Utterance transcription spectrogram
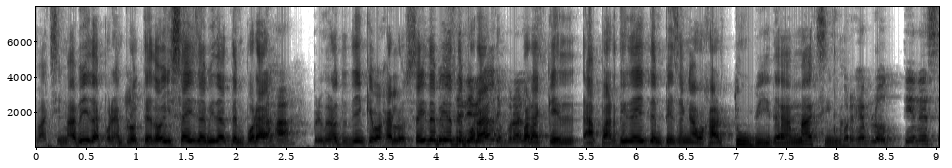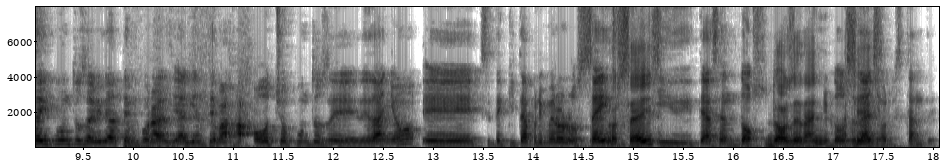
máxima vida. Por ejemplo, te doy 6 de vida temporal. Ajá. Primero te tienen que bajar los 6 de de vida temporal para que a partir de ahí te empiecen a bajar tu vida máxima. Por ejemplo, tienes 6 puntos de vida temporal y alguien te baja 8 puntos de, de daño, eh, se te quita primero los 6 Los seis. y te hacen 2. 2 de daño. 2 así de es. daño restante.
